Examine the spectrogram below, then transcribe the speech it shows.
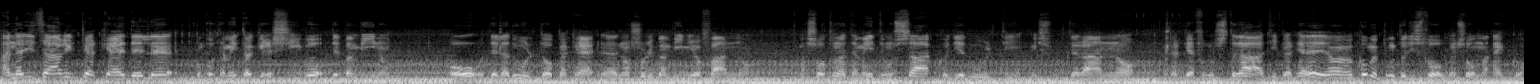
analizzare il perché del comportamento aggressivo del bambino o dell'adulto, perché eh, non solo i bambini lo fanno, ma sfortunatamente un sacco di adulti mi insulteranno perché frustrati, perché eh, come punto di sfogo, insomma, ecco.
